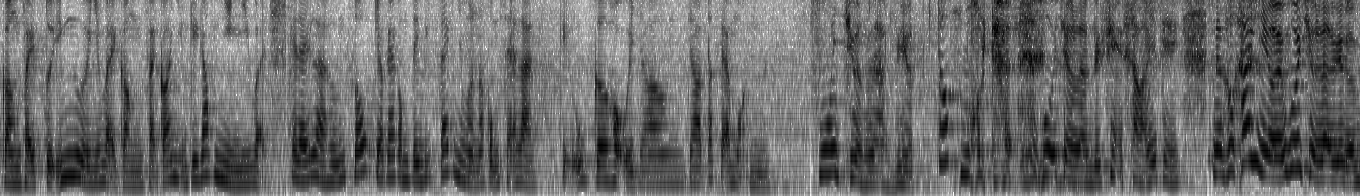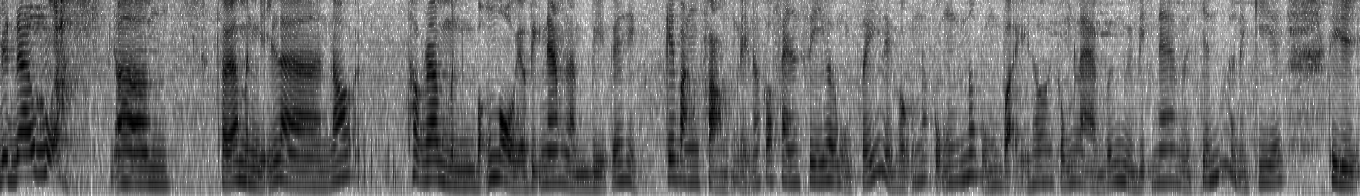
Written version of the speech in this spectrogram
cần phải tuyển người như vậy cần phải có những cái góc nhìn như vậy. Cái đấy là hướng tốt cho các công ty big tech nhưng mà nó cũng sẽ là kiểu cơ hội cho cho tất cả mọi người. Môi trường làm việc top một môi trường làm việc xịn sò như thế. Nó có khác nhiều với môi trường làm việc ở Việt Nam không ạ? À, thật ra mình nghĩ là nó thật ra mình vẫn ngồi ở Việt Nam làm việc ấy thì cái văn phòng để nó có fancy hơn một tí thì cũng nó cũng nó cũng vậy thôi cũng làm với người Việt Nam là chính và này kia ấy. thì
